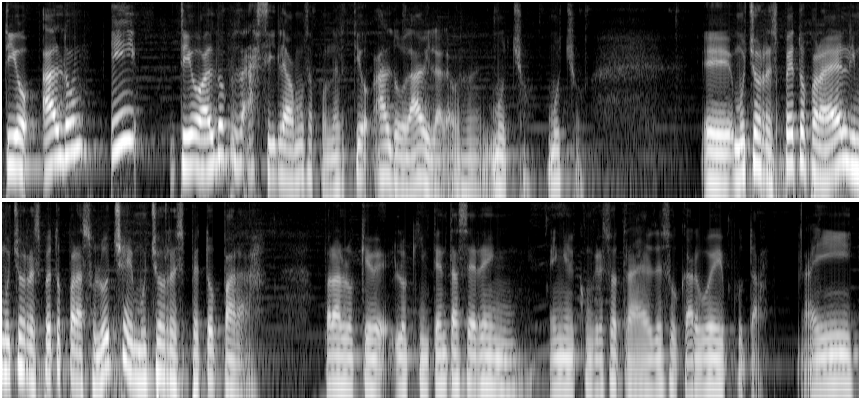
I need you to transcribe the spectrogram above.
tío Aldo. Y tío Aldo, pues así le vamos a poner tío Aldo Dávila, mucho, mucho. Eh, mucho respeto para él y mucho respeto para su lucha y mucho respeto para, para lo, que, lo que intenta hacer en, en el Congreso a través de su cargo de diputado. Ahí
